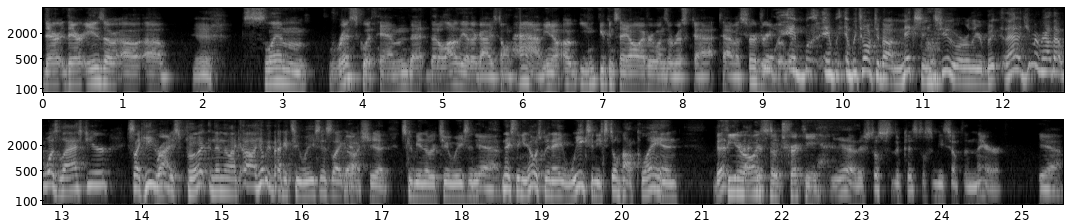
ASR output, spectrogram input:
there there is a, a, a yeah. slim risk with him that that a lot of the other guys don't have. You know, oh, you, you can say, oh, everyone's a risk to, ha- to have a surgery. But and, and, and, we talked about Mixon too earlier. But that, do you remember how that was last year? It's like he hurt right. his foot, and then they're like, oh, he'll be back in two weeks. And it's like, yeah. oh shit, it's gonna be another two weeks. And yeah. next thing you know, it's been eight weeks, and he's still not playing. That, Feet are always so tricky. Yeah, there's still there could still be something there. Yeah.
